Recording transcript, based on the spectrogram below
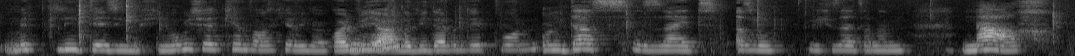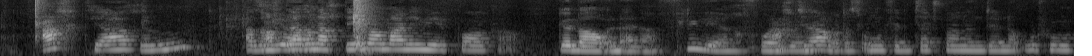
Mitglied der Shinobi-Schwertkämpfer aus Kiriga Weil wir ja alle wiederbelebt wurden. Und das seit, also wie gesagt, sondern nach acht Jahren, also acht ja. Jahre nachdem er Anime vorkam. Genau, in einer Folge. Acht Jahre, das ist ungefähr die Zeitspanne, in der Naruto,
